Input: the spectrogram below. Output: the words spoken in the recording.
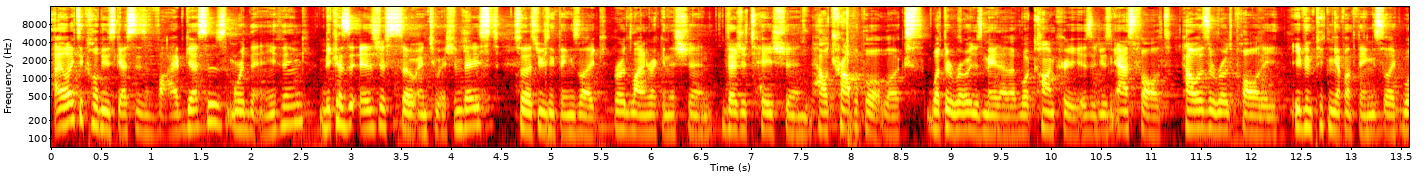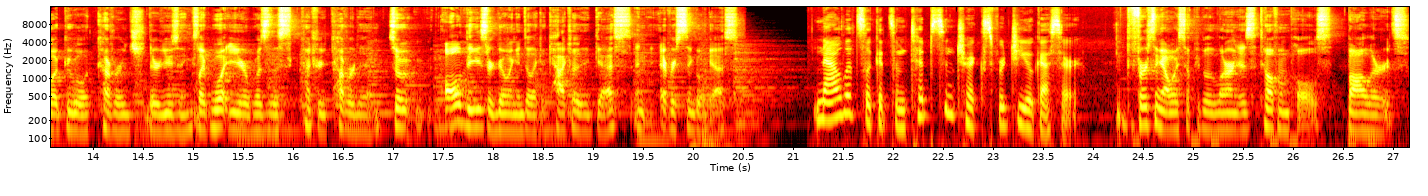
I like to call these guesses vibe guesses more than anything because it is just so intuition based. So that's using things like road line recognition, vegetation, how tropical it looks, what the road is made out of, what concrete, is it using asphalt, how is the road quality, even picking up on things like what Google coverage they're using. It's like what year was this country covered in. So all these are going into like a calculated guess in every single guess. Now let's look at some tips and tricks for GeoGuessr. The first thing I always tell people to learn is telephone poles, bollards.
